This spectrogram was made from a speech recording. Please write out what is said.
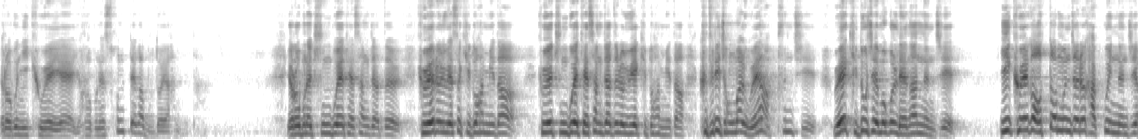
여러분 이 교회에 여러분의 손때가 묻어야 합니다. 여러분의 중보의 대상자들 교회를 위해서 기도합니다. 교회 중보의 대상자들을 위해 기도합니다. 그들이 정말 왜 아픈지, 왜 기도 제목을 내놨는지, 이 교회가 어떤 문제를 갖고 있는지,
